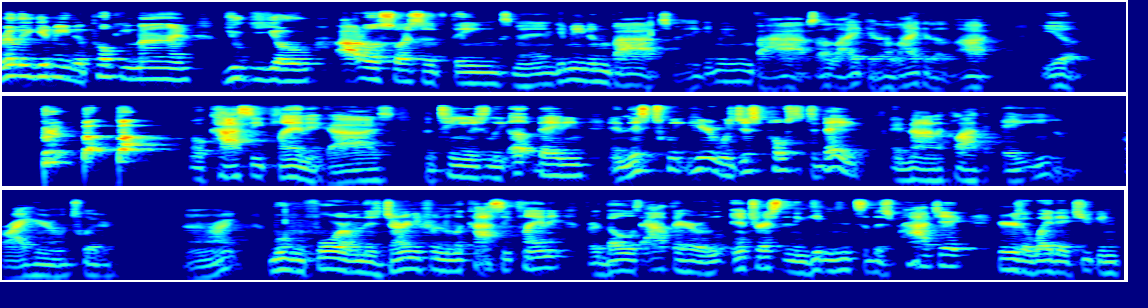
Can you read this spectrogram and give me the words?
Really give me the Pokemon, Yu-Gi-Oh, all those sorts of things, man. Give me them vibes, man. Give me them vibes. I like it. I like it a lot. Yeah. Mocossi Planet, guys. Continuously updating. And this tweet here was just posted today at 9 o'clock a.m. right here on Twitter. All right. Moving forward on this journey from the Mocossi Planet, for those out there who are interested in getting into this project, here's a way that you can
